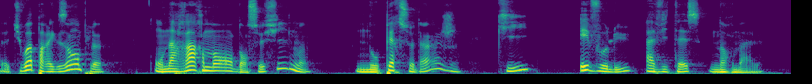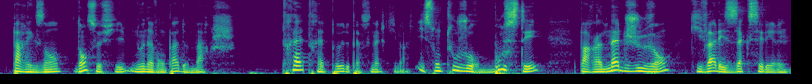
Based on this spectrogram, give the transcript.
Euh, tu vois, par exemple, on a rarement dans ce film nos personnages qui évoluent à vitesse normale. Par exemple, dans ce film, nous n'avons pas de marche. Très très peu de personnages qui marchent. Ils sont toujours boostés par un adjuvant qui va les accélérer. Mm.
